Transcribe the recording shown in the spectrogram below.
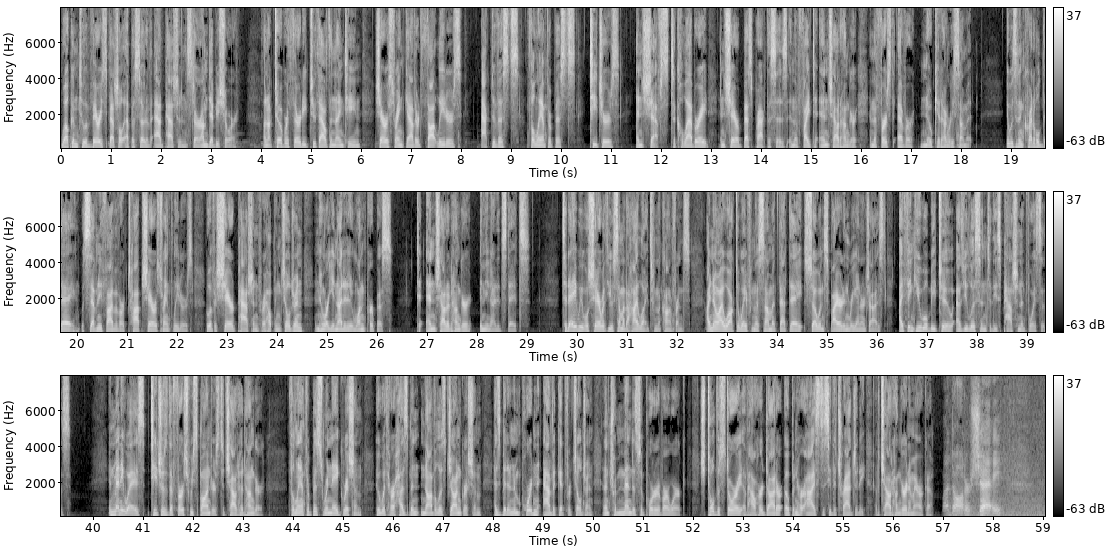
Welcome to a very special episode of Add Passion and Stir. I'm Debbie Shore. On October 30, 2019, Share Strength gathered thought leaders, activists, philanthropists, teachers, and chefs to collaborate and share best practices in the fight to end child hunger in the first ever No Kid Hungry Summit. It was an incredible day with 75 of our top Share Strength leaders who have a shared passion for helping children and who are united in one purpose to end childhood hunger in the United States. Today, we will share with you some of the highlights from the conference. I know I walked away from the summit that day so inspired and re energized. I think you will be too as you listen to these passionate voices. In many ways, teachers are the first responders to childhood hunger. Philanthropist Renee Grisham, who with her husband, novelist John Grisham, has been an important advocate for children and a tremendous supporter of our work. She told the story of how her daughter opened her eyes to see the tragedy of child hunger in America. My daughter, Shay,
